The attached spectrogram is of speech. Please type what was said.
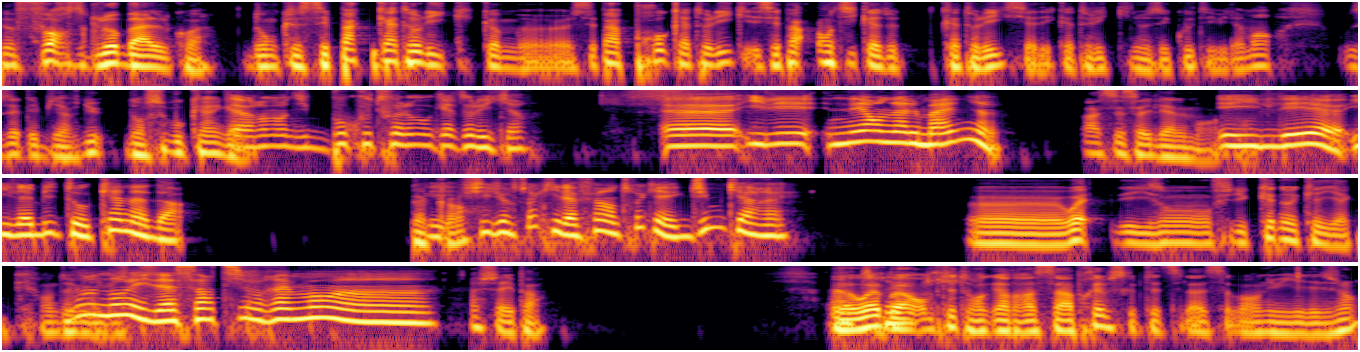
de force globale, quoi. Donc c'est pas catholique, comme euh, c'est pas pro-catholique et c'est pas anti-catholique. S'il y a des catholiques qui nous écoutent, évidemment, vous êtes les bienvenus dans ce bouquin. Tu as également. vraiment dit beaucoup de fois le mot catholique. hein. Euh, il est né en Allemagne Ah, c'est ça, il est allemand. et il, est, il habite au Canada. D'accord. figure-toi qu'il a fait un truc avec Jim Carrey. Euh, ouais, ils ont fait du canoë-kayak en 2008. Non, non, il a sorti vraiment un. Ah, je savais pas. Euh, ouais, bah, peut-être on regardera ça après parce que peut-être là, ça va ennuyer les gens.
